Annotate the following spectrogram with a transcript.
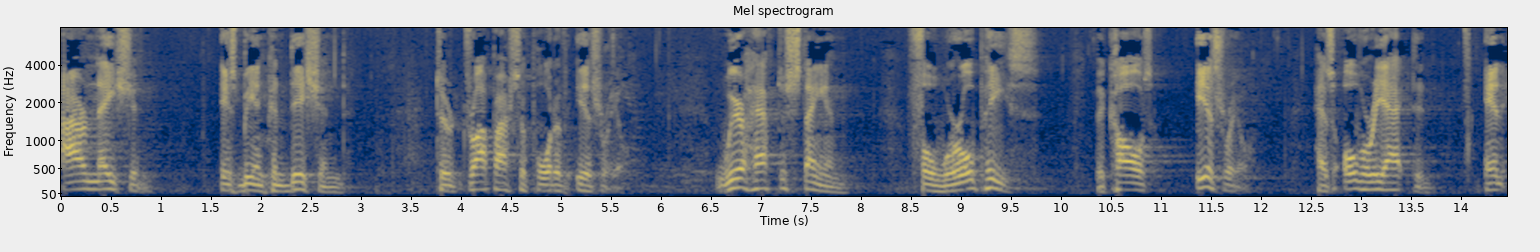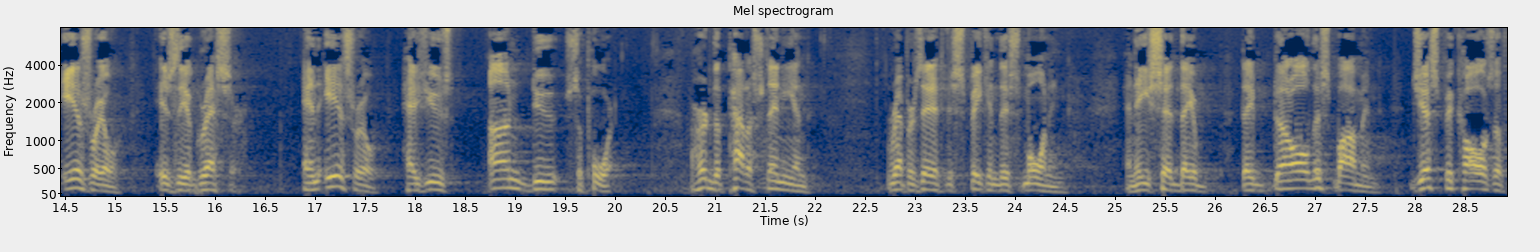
Our nation is being conditioned to drop our support of Israel. We'll have to stand for world peace because Israel has overreacted and Israel is the aggressor and Israel has used undue support. I heard the Palestinian representative speaking this morning and he said they, they've done all this bombing just because of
